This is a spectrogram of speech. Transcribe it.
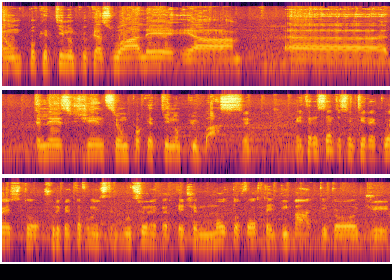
un pochettino più casuale e ha eh, delle esigenze un pochettino più basse. È interessante sentire questo sulle piattaforme di distribuzione perché c'è molto forte il dibattito oggi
